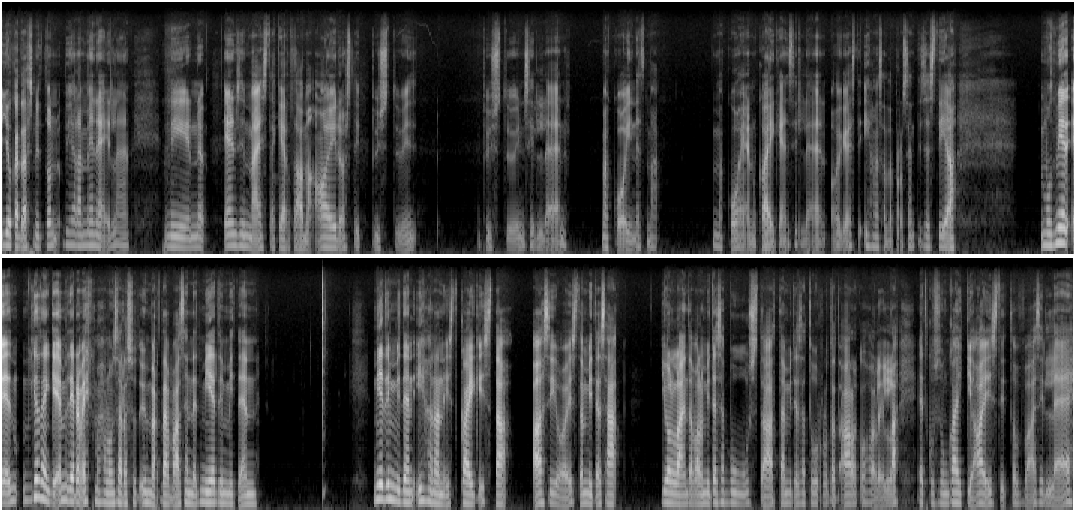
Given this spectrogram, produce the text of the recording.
joka tässä nyt on vielä meneillään, niin ensimmäistä kertaa mä aidosti pystyin, pystyin silleen, mä koin, että mä, mä koen kaiken silleen oikeasti ihan sataprosenttisesti ja mutta jotenkin, en mä tiedä, ehkä mä haluan saada sut ymmärtää vaan sen, että mietin miten, mietin miten ihana niistä kaikista asioista, mitä sä jollain tavalla, mitä sä boostaat tai mitä sä turrutat alkoholilla, että kun sun kaikki aistit on vaan silleen,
